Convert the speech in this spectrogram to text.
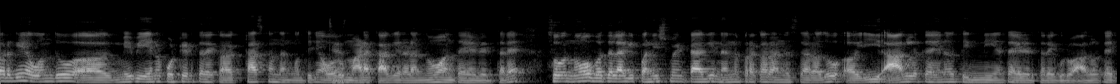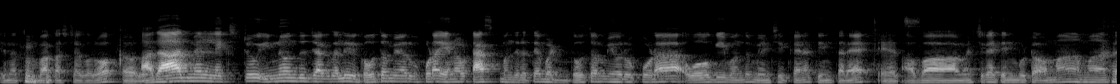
ಅವ್ರಿಗೆ ಒಂದು ಮೇ ಬಿ ಏನೋ ಕೊಟ್ಟಿರ್ತಾರೆ ಟಾಸ್ಕ್ ಅಂತ ಅನ್ಕೊಂತೀನಿ. ಅವರು ಮಾಡೋಕ್ಕಾಗಿರಲ್ಲ ನೋ ಅಂತ ಹೇಳಿರ್ತಾರೆ. ಸೊ ನೋ ಬದಲಾಗಿ ಪನಿಷ್ಮೆಂಟ್ ಆಗಿ ನನ್ನ ಪ್ರಕಾರ ಅನ್ನಿಸ್ತಾ ಇರೋದು ಈ ಆಗ್ಲಕಾಯಿನ ತಿನ್ನಿ ಅಂತ ಹೇಳಿರ್ತಾರೆ ಗುರು. ಆಗ್ಲಕಾಯಿ ತಿನ್ನೋದು ತುಂಬಾ ಕಷ್ಟ ಗುರು ಅದಾದ್ಮೇಲೆ ನೆಕ್ಸ್ಟ್ ಇನ್ನೊಂದು ಜಾಗದಲ್ಲಿ ಗೌತಮಿ ಅವ್ರಿಗೂ ಕೂಡ ಏನೋ ಟಾಸ್ಕ್ ಬಂದಿರುತ್ತೆ ಬಟ್ ಗೌತಮಿ ಅವರು ಕೂಡ ಹೋಗಿ ಬಂದು ಮೆಣಸಿನ್ಕಾಯಿನ ತಿಂತಾರೆ. ಅಬ್ಬ ಮೆಣಸಿನ್ಕಾಯಿ ತಿನ್ಬಿಟ್ಟು ಅಮ್ಮ ಅಮ್ಮ ಅಂತ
